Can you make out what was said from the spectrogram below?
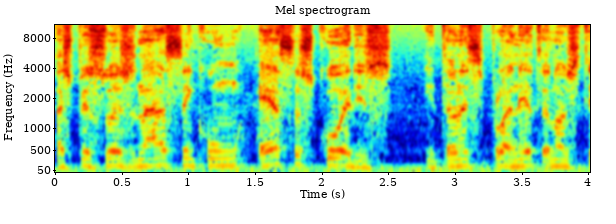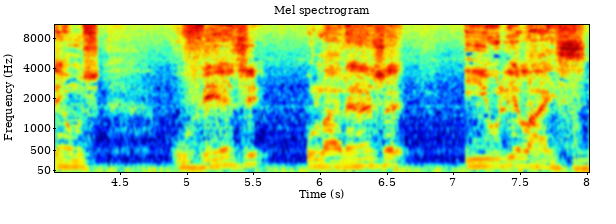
as pessoas nascem com essas cores. Então nesse planeta nós temos o verde, o laranja e o lilás.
